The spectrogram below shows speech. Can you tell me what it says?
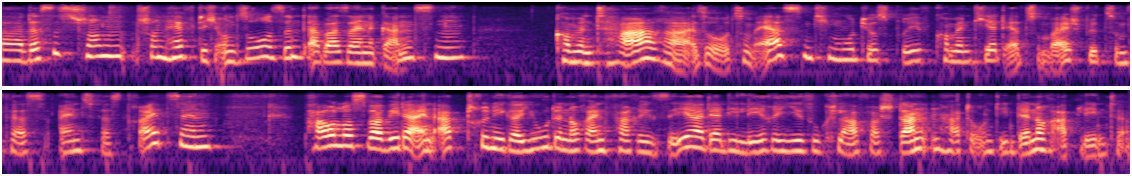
Äh, das ist schon, schon heftig. Und so sind aber seine ganzen Kommentare. Also zum ersten Timotheusbrief kommentiert er zum Beispiel zum Vers 1, Vers 13. Paulus war weder ein abtrünniger Jude noch ein Pharisäer, der die Lehre Jesu klar verstanden hatte und ihn dennoch ablehnte.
